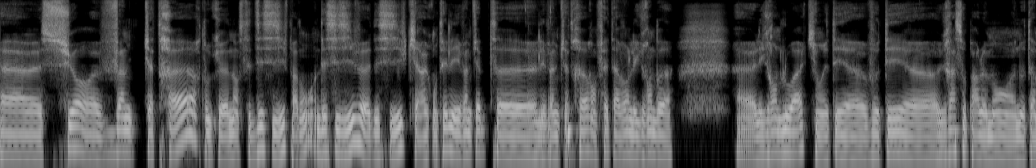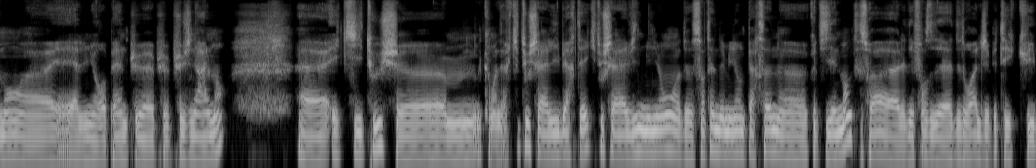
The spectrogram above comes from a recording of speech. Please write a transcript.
Euh, sur 24 heures, donc non, c'était décisif, pardon, décisive, décisive, qui racontait les 24 les 24 heures en fait avant les grandes les grandes lois qui ont été votées grâce au Parlement notamment et à l'Union européenne plus plus plus, généralement. euh, et qui touche, euh, comment dire, qui touche à la liberté, qui touche à la vie de millions, de centaines de millions de personnes euh, quotidiennement, que ce soit les défenses des, droits LGBTQI+,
